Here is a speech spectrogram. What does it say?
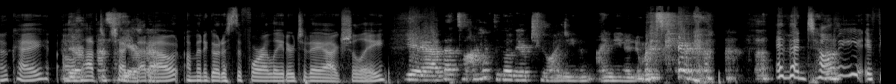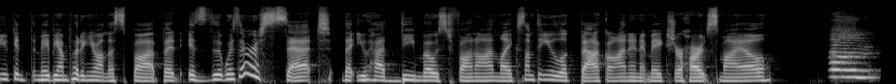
Okay, I'll have to check that out. I'm going to go to Sephora later today, actually. Yeah, that's. I have to go there too. I need. I need a new mascara. and then tell me if you can. Maybe I'm putting you on the spot, but is was there a set that you had the most fun on? Like something you look back on and it makes your heart smile? Um.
